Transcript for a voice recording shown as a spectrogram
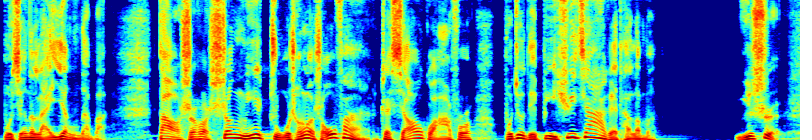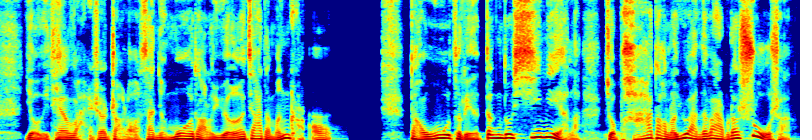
不行的来硬的吧。到时候生米煮成了熟饭，这小寡妇不就得必须嫁给他了吗？于是有一天晚上，赵老三就摸到了月娥家的门口，当屋子里的灯都熄灭了，就爬到了院子外边的树上，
